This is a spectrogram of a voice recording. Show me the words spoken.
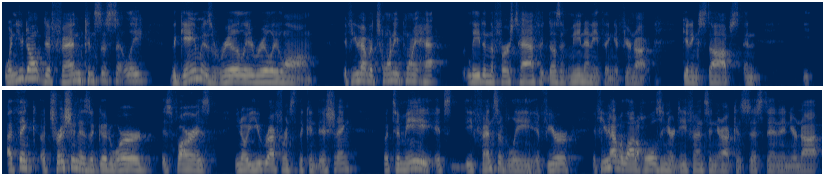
when you don't defend consistently, the game is really, really long. If you have a 20 point ha- lead in the first half, it doesn't mean anything if you're not getting stops. And I think attrition is a good word as far as, you know, you reference the conditioning, but to me, it's defensively. If you're, if you have a lot of holes in your defense and you're not consistent and you're not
